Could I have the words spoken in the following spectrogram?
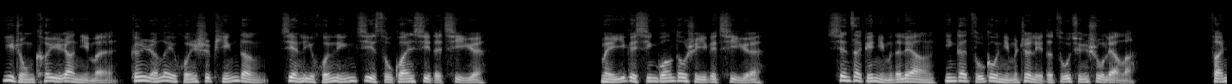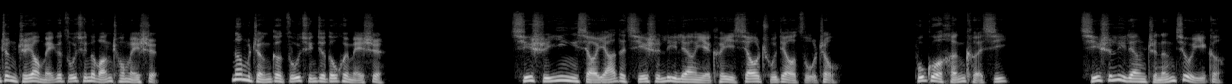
一种可以让你们跟人类魂师平等建立魂灵寄宿关系的契约。每一个星光都是一个契约。现在给你们的量应该足够你们这里的族群数量了。反正只要每个族群的王虫没事，那么整个族群就都会没事。其实，应小牙的骑士力量也可以消除掉诅咒，不过很可惜，骑士力量只能救一个，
